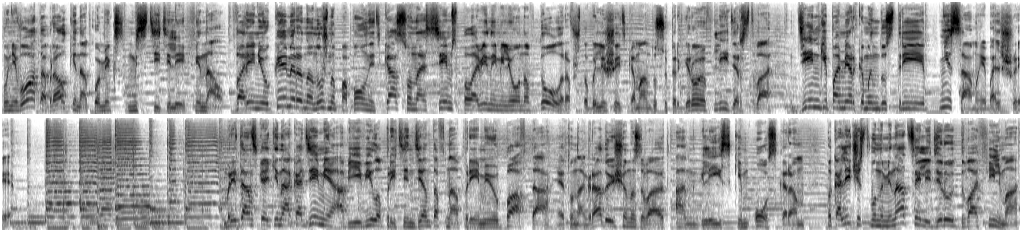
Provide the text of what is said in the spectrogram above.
у него отобрал кинокомикс «Мститель» «Мстители. Финал». Творению Кэмерона нужно пополнить кассу на 7,5 миллионов долларов, чтобы лишить команду супергероев лидерства. Деньги по меркам индустрии не самые большие. Британская киноакадемия объявила претендентов на премию Бафта. Эту награду еще называют английским Оскаром. По количеству номинаций лидируют два фильма.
